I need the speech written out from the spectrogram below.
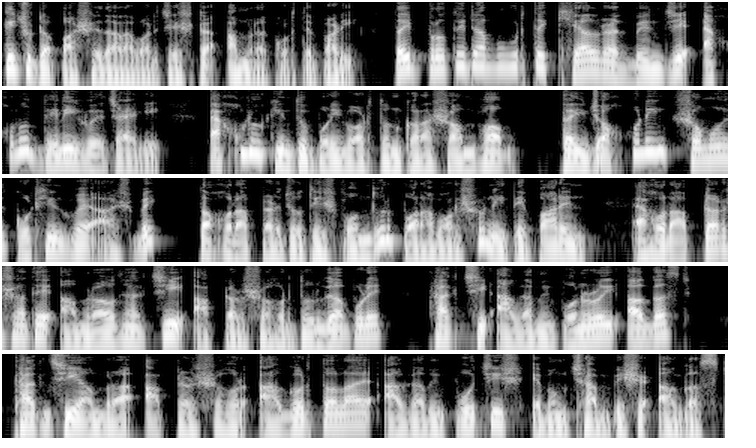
কিছুটা পাশে দাঁড়াবার চেষ্টা আমরা করতে পারি। তাই প্রতিটা মুহূর্তে খেয়াল রাখবেন যে এখনও দেরি হয়ে যায়নি, এখনও কিন্তু পরিবর্তন করা সম্ভব। তাই যখনই সময় কঠিন হয়ে আসবে তখন আপনার জ্যোতিষ বন্ধুর পরামর্শ নিতে পারেন। এখন আপনার সাথে আমরাও থাকছি, আপনার শহর দুর্গাপুরে, থাকছি আগামী পনেরোই আগস্ট, থাকছি আমরা আপনার শহর আগরতলায় আগামী পঁচিশ এবং ছাব্বিশে আগস্ট।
